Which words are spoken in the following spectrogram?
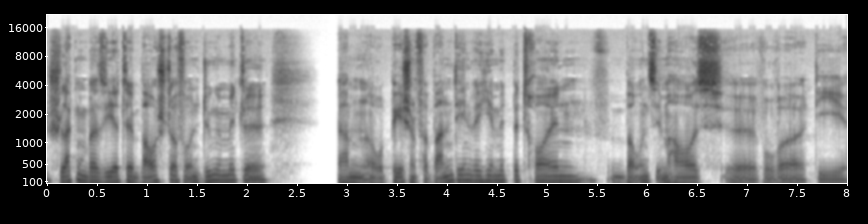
schlackenbasierte Baustoffe und Düngemittel. Wir haben einen europäischen Verband, den wir hier mit betreuen, bei uns im Haus, äh, wo wir die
